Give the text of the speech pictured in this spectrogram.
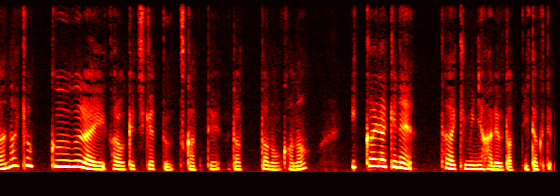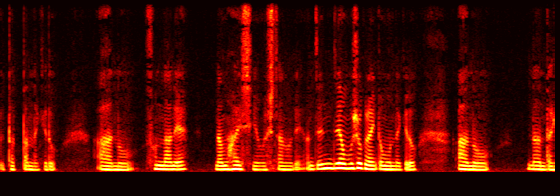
7曲ぐらいカラオケチケット使って歌ったのかな ?1 回だけね、ただ君に晴れ歌いたくて歌ったんだけど、あの、そんなね、生配信をしたので全然面白くないと思うんだけどあのなんだっ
